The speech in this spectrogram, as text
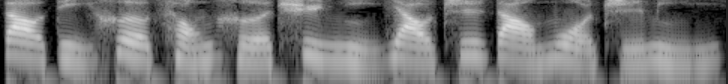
到底鹤从何去？你要知道，莫执迷。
